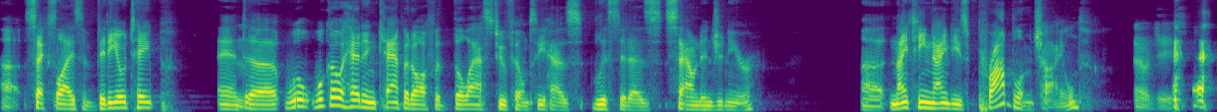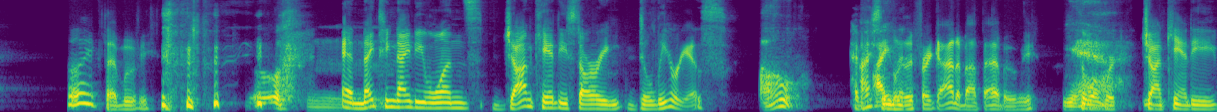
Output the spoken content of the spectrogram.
Uh, Sex Lies and Videotape, and Hmm. uh, we'll we'll go ahead and cap it off with the last two films he has listed as sound engineer. Uh, 1990s Problem Child Oh, geez. I like that movie. Mm. and 1991's John Candy starring Delirious. oh, Have you I seen completely the, forgot about that movie. yeah. the one where John Candy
